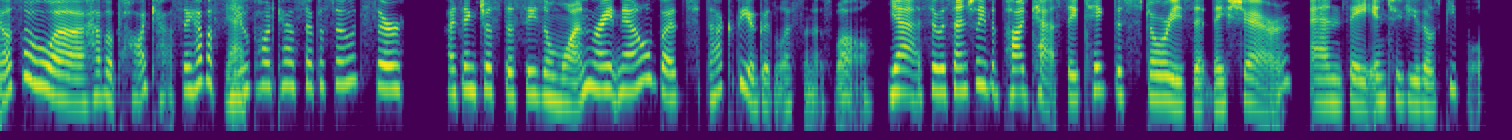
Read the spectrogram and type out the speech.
also uh, have a podcast. They have a few Yes. podcast episodes. They're I think just a season one right now, but that could be a good listen as well. Yeah. So essentially, the podcast, they take the stories that they share and they interview those people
